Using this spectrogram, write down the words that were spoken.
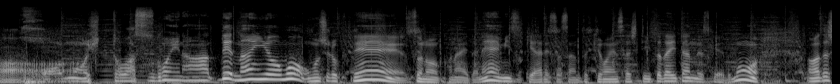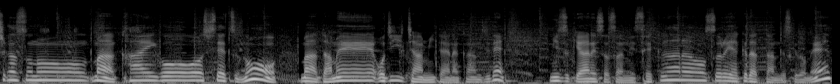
はこの人はすごいな。で内容も面白くてそのこの間ね水木有沙さんと共演させていただいたんですけれども私がその、まあ、介護施設の、まあ、ダメおじいちゃんみたいな感じで水木有沙さんにセクハラをする役だったんですけどね。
